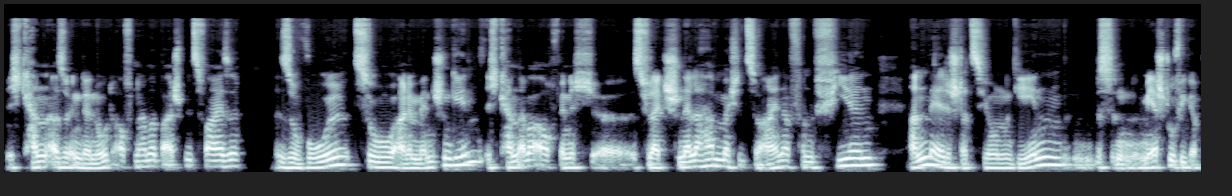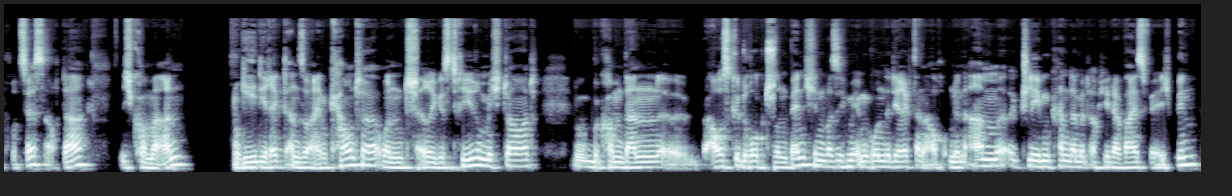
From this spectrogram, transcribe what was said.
Ich kann also in der Notaufnahme beispielsweise sowohl zu einem Menschen gehen, ich kann aber auch, wenn ich äh, es vielleicht schneller haben möchte, zu einer von vielen Anmeldestationen gehen. Das ist ein mehrstufiger Prozess, auch da. Ich komme an, gehe direkt an so einen Counter und registriere mich dort, bekomme dann äh, ausgedruckt so ein Bändchen, was ich mir im Grunde direkt dann auch um den Arm äh, kleben kann, damit auch jeder weiß, wer ich bin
